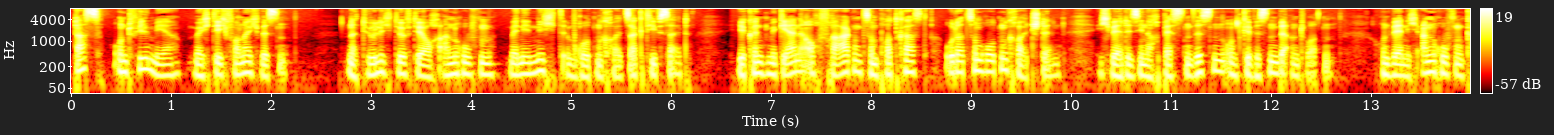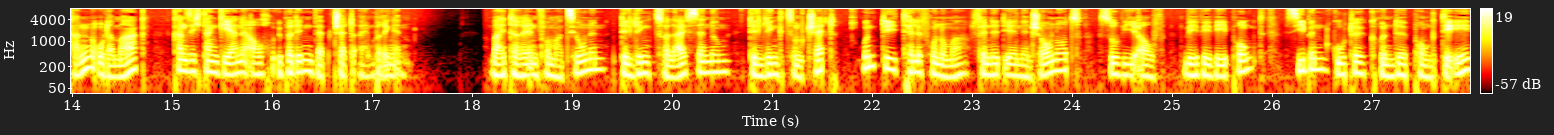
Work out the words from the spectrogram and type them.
Das und viel mehr möchte ich von euch wissen. Natürlich dürft ihr auch anrufen, wenn ihr nicht im Roten Kreuz aktiv seid. Ihr könnt mir gerne auch Fragen zum Podcast oder zum Roten Kreuz stellen. Ich werde sie nach bestem Wissen und Gewissen beantworten. Und wer nicht anrufen kann oder mag, kann sich dann gerne auch über den Webchat einbringen. Weitere Informationen, den Link zur Live-Sendung, den Link zum Chat und die Telefonnummer findet ihr in den Shownotes sowie auf www.siebengutegründe.de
